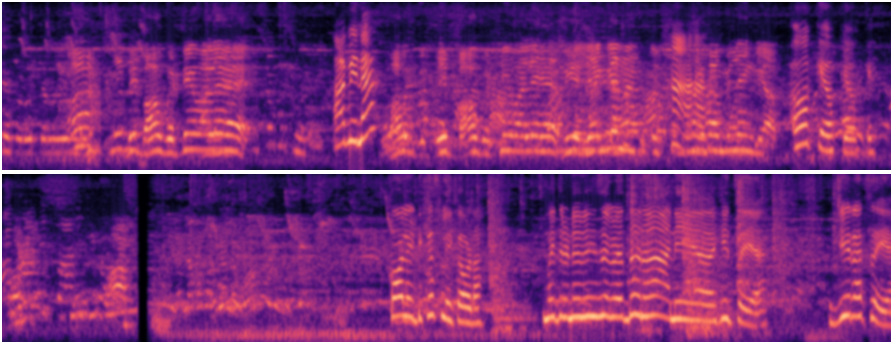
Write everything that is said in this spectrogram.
अभी भाव घटने वाले हैं। अभी ना? भाव ये भाव घटने वाले हैं। अभी लेंगे ना तो हाँ, हाँ। मिलेंगे आप। ओके ओके ओके। क्वालिटी कसली कवडा? मैत्रिणीने हे सगळं धन आणि हिचं या. जिराचं या.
